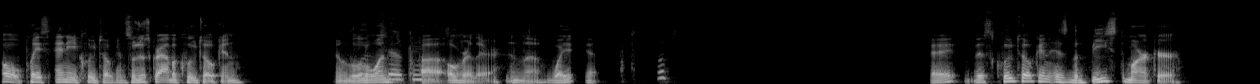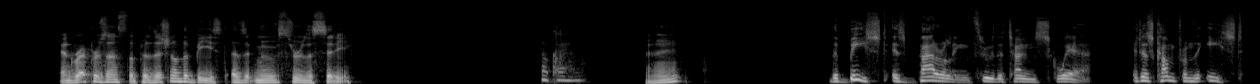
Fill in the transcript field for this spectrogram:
Oh, place any clue token. So just grab a clue token. You know, the little one uh, over there in the white. Yeah. Oops. Okay. This clue token is the beast marker and represents the position of the beast as it moves through the city. Okay. Okay. The beast is barreling through the town square. It has come from the east,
